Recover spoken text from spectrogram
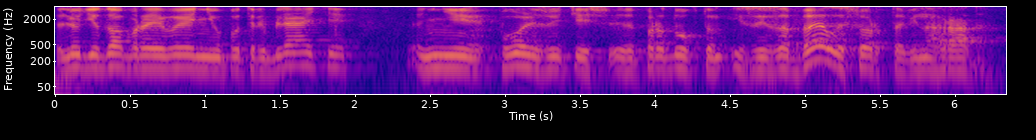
люди добрые, вы не употребляете, не пользуйтесь э, продуктом из Изабеллы сорта винограда,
